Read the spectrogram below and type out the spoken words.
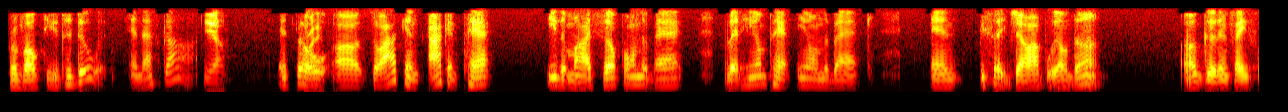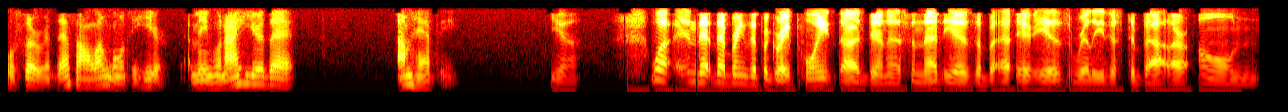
provoked you to do it, and that's God. Yeah. And so, right. uh, so I can I can pat either myself on the back, let him pat me on the back, and we say, "Job well done, a good and faithful servant." That's all I want to hear. I mean, when I hear that, I'm happy. Yeah. Well, and that that brings up a great point, uh, Dennis, and that is about, it is really just about our own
